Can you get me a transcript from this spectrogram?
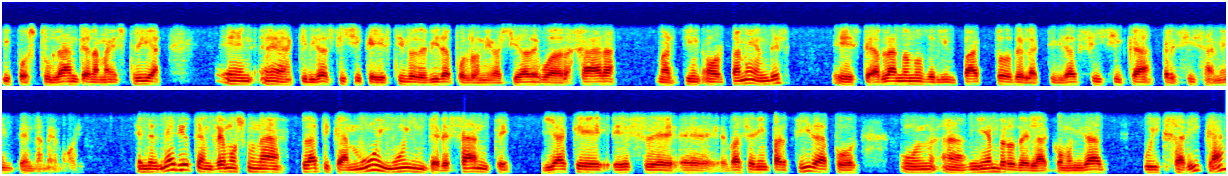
y postulante a la maestría en eh, Actividad Física y Estilo de Vida por la Universidad de Guadalajara, Martín Horta Méndez, este, hablándonos del impacto de la actividad física precisamente en la memoria. En el medio tendremos una plática muy, muy interesante, ya que es, eh, eh, va a ser impartida por un ah, miembro de la comunidad Huixarica,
